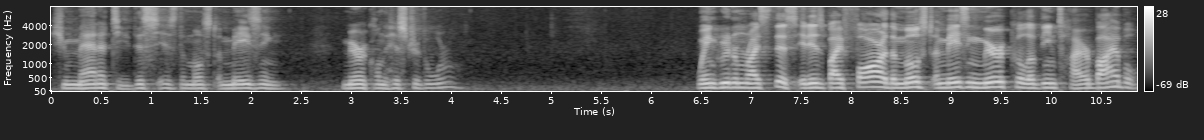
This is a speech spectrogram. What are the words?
humanity. This is the most amazing miracle in the history of the world. Wayne Grudem writes this It is by far the most amazing miracle of the entire Bible.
